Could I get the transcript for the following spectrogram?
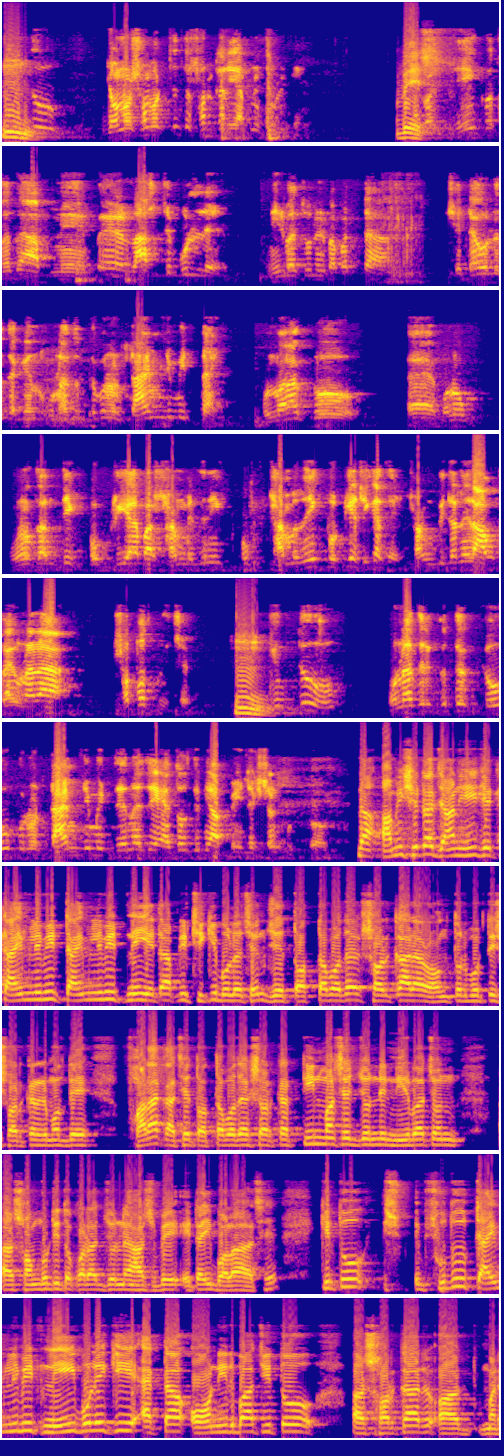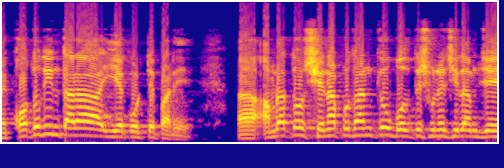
কিন্তু জনসমর্থিত সরকারই আপনি করবেন। বেশ। এবার কথাটা আপনি লাস্টে বললেন নির্বাচনের ব্যাপারটা সেটা হলো দেখেন ওনাদের তো কোনো টাইম লিমিট নাই। ওনারা তো কোনো গণতান্ত্রিক প্রক্রিয়া বা সাংবিধানিক সাংবিধানিক প্রক্রিয়া ঠিক আছে সংবিধানের আওতায় ওনারা শপথ নিচ্ছেন কিন্তু ওনাদেরকে তো কেউ কোনো টাইম লিমিট দেয় না যে এতদিনে আপনি ইলেকশন করতে না, আমি সেটা জানি যে টাইম লিমিট টাইম লিমিট নেই, এটা আপনি ঠিকই বলেছেন যে তত্ত্বাবধায়ক সরকার আর অন্তর্বর্তী সরকারের মধ্যে ফারাক আছে। তত্ত্বাবধায়ক সরকার তিন মাসের জন্য নির্বাচন সংগঠিত করার জন্য আসবে, এটাই বলা আছে। কিন্তু শুধু টাইম লিমিট নেই বলে কি একটা অনির্বাচিত সরকার মানে কতদিন তারা ইয়ে করতে পারে? আমরা তো সেনাপ্রধানকেও বলতে শুনেছিলাম যে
